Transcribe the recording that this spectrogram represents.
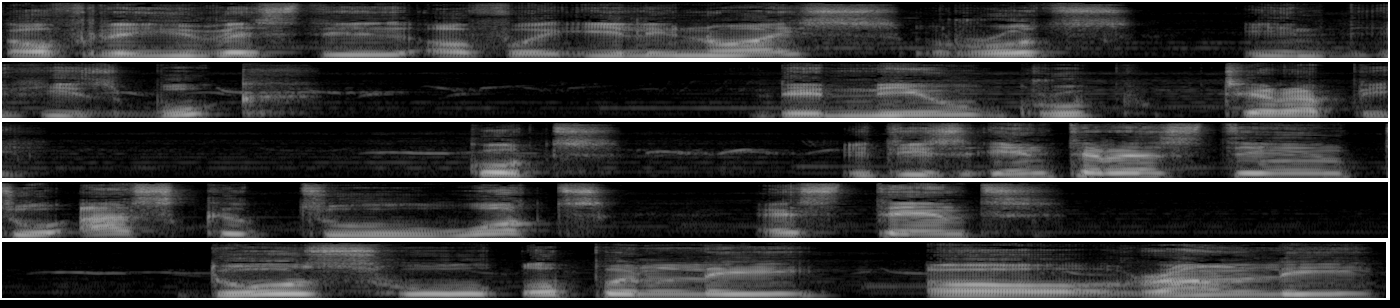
of the university of illinois wrote in his book the new group therapy quote it is interesting to ask to what extent those who openly or roundly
